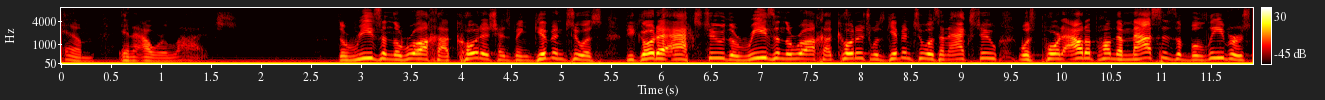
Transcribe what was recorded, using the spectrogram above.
him in our lives. The reason the Ruach HaKodesh has been given to us, if you go to Acts 2, the reason the Ruach HaKodesh was given to us in Acts 2 was poured out upon the masses of believers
